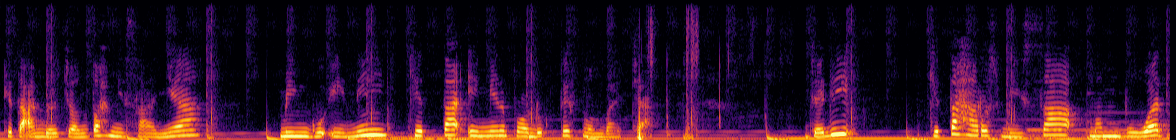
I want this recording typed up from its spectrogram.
Kita ambil contoh misalnya minggu ini kita ingin produktif membaca. Jadi kita harus bisa membuat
